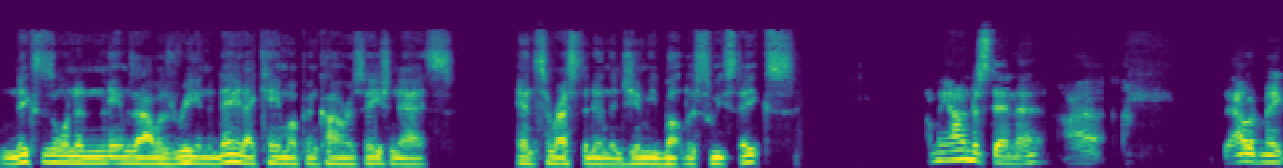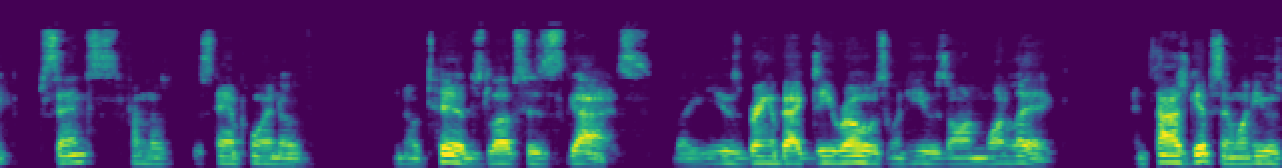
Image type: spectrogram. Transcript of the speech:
Knicks is one of the names that I was reading today that came up in conversation that's interested in the Jimmy Butler sweepstakes. I mean, I understand that. I that would make sense from the, the standpoint of you know Thibs loves his guys. Like he was bringing back D Rose when he was on one leg, and Taj Gibson when he was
